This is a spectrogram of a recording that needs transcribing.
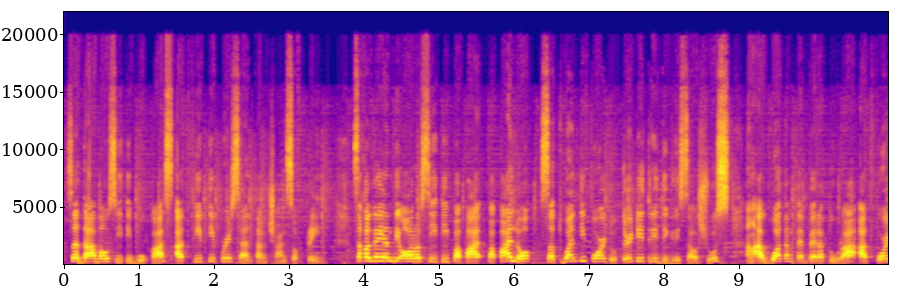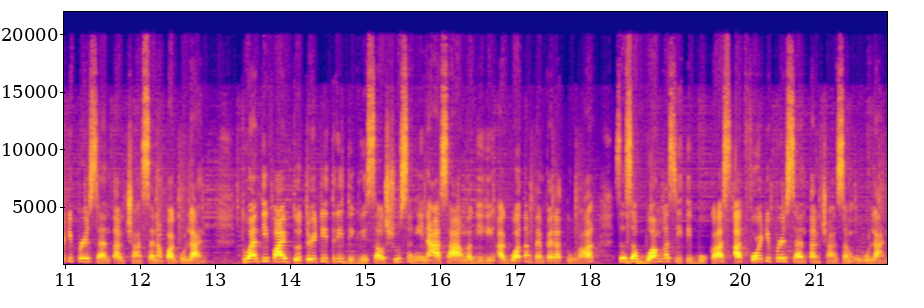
sa Davao City bukas at 50% ang chance of rain. Sa Cagayan de Oro City, Papa- Papalo sa 24 to 33 degrees Celsius ang agwat ng temperatura at 40% ang tsansa ng pag-ulan. 25 to 33 degrees Celsius ang inaasahang magiging agwat ng temperatura sa Zamboanga City bukas at 40% ang tsansang uulan.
